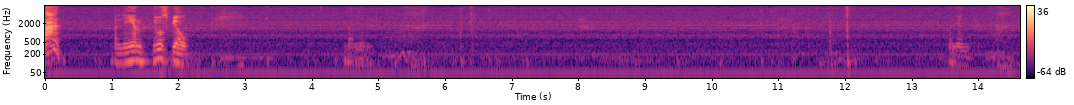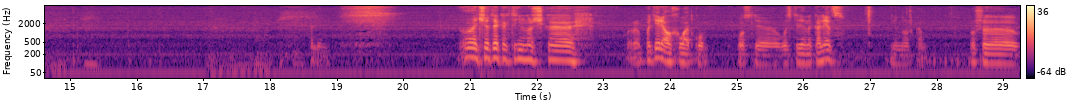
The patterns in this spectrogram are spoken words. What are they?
А! Блин, не успел. Блин. Блин. Блин. Ой, что-то я как-то немножечко потерял хватку после «Властелина колец» немножко. Потому что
